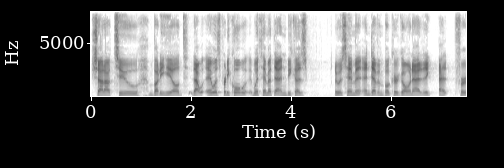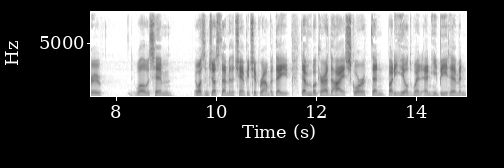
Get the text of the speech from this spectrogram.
shout out to Buddy Hield. That it was pretty cool with him at the end because it was him and Devin Booker going at it at for well, it was him it wasn't just them in the championship round, but they Devin Booker had the highest score. Then Buddy Hield went and he beat him, and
